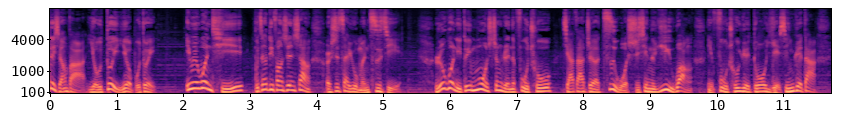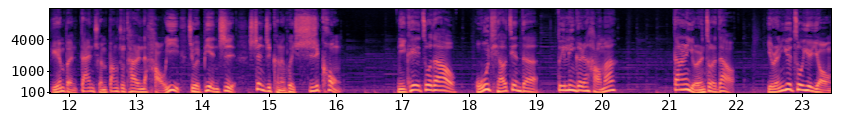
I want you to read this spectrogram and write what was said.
个想法有对也有不对，因为问题不在对方身上，而是在于我们自己。如果你对陌生人的付出夹杂着自我实现的欲望，你付出越多，野心越大，原本单纯帮助他人的好意就会变质，甚至可能会失控。你可以做到无条件的对另一个人好吗？当然有人做得到，有人越做越勇，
